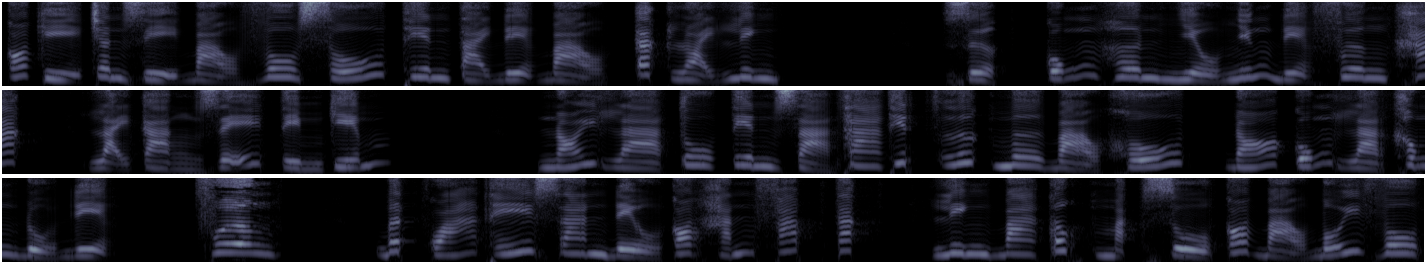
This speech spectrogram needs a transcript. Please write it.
có kỳ chân dị bảo vô số thiên tài địa bảo, các loại linh. Dược cũng hơn nhiều những địa phương khác, lại càng dễ tìm kiếm. Nói là tu tiên giả tha thiết ước mơ bảo khố, đó cũng là không đủ địa. Phương, bất quá thế gian đều có hắn pháp tắc, Linh ba cốc mặc dù có bảo bối vô.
